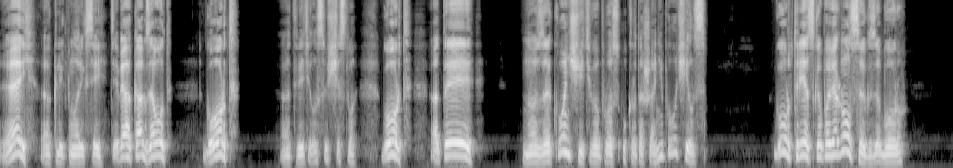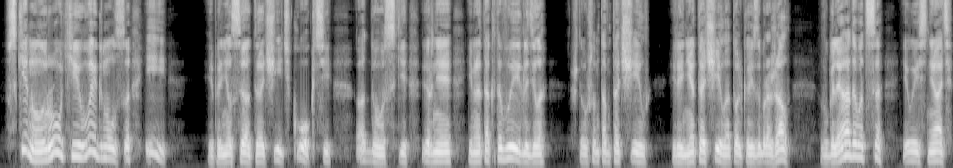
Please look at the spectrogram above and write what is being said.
«Эй!» — окликнул Алексей. «Тебя как зовут?» «Гурт!» — ответило существо. «Гурт, а ты но закончить вопрос у Краташа не получилось. Гурт резко повернулся к забору, вскинул руки, выгнулся и... и принялся точить когти от доски, вернее, именно так это выглядело, что уж он там точил, или не точил, а только изображал, вглядываться и выяснять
